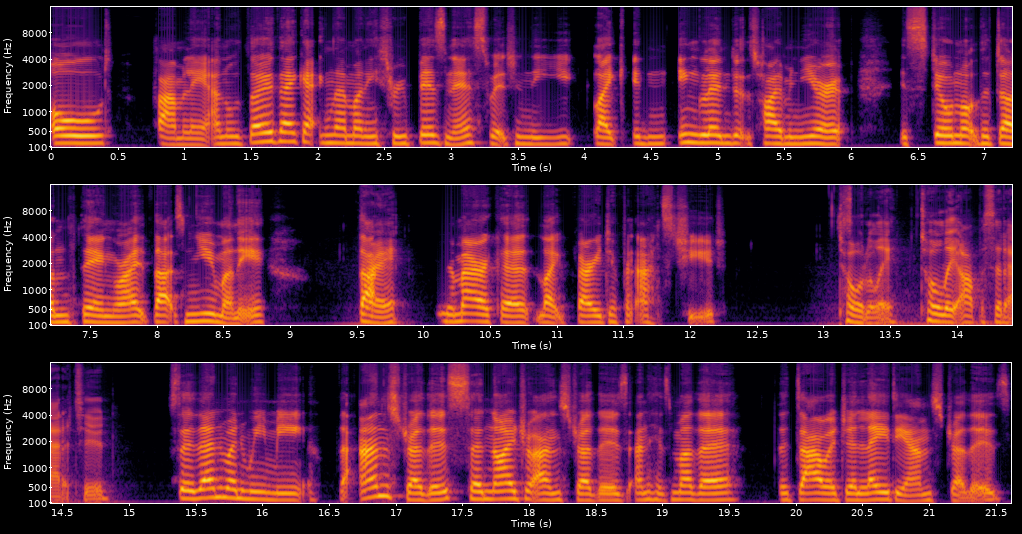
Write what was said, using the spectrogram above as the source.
old family and although they're getting their money through business which in the like in England at the time in Europe is still not the done thing right that's new money that- right. in America like very different attitude Totally, totally opposite attitude. So then when we meet the Anstruthers so Nigel Anstruthers and his mother the dowager lady Anstruthers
